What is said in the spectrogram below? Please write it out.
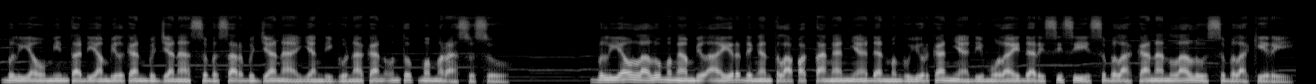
beliau minta diambilkan bejana sebesar bejana yang digunakan untuk memerah susu. Beliau lalu mengambil air dengan telapak tangannya dan mengguyurkannya dimulai dari sisi sebelah kanan lalu sebelah kiri.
